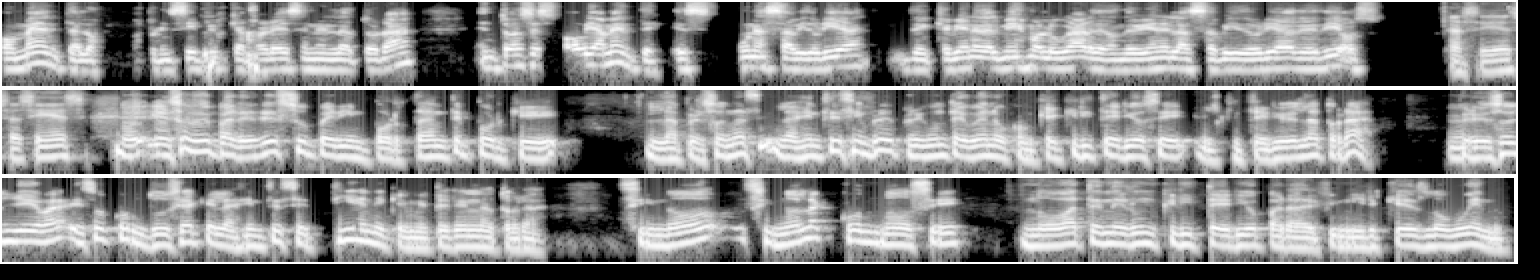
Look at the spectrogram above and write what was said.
fomenta los principios que aparecen en la Torah, entonces obviamente es una sabiduría de que viene del mismo lugar de donde viene la sabiduría de Dios. Así es, así es. Eso me parece súper importante porque la persona, la gente siempre pregunta, bueno, ¿con qué criterio se? El criterio es la Torah. Pero eso lleva, eso conduce a que la gente se tiene que meter en la Torah. Si no, si no la conoce, no va a tener un criterio para definir qué es lo bueno.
